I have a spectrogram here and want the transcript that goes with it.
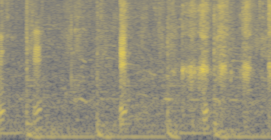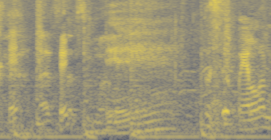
Rules. melon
